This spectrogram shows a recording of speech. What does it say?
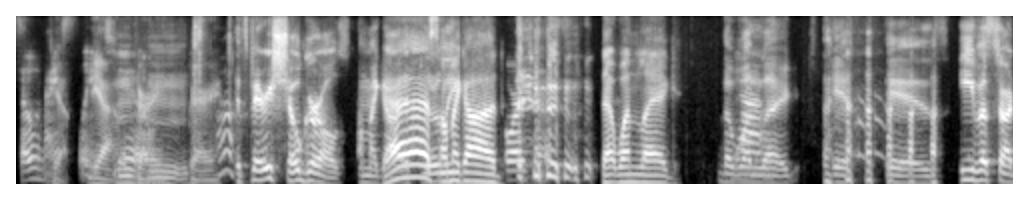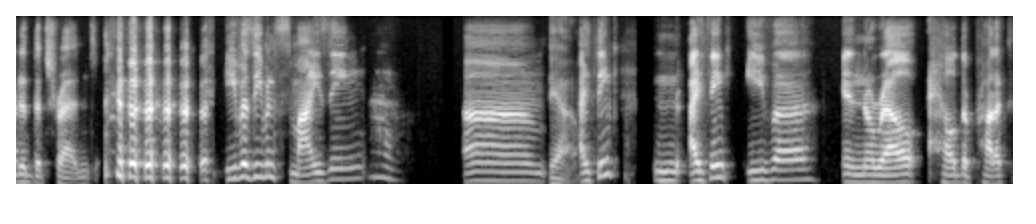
so nicely. yeah, too. very, Mm. very. Ah, It's very showgirls. Oh my god. Yes. It's Oh my God. gorgeous. That one leg. the Yeah. one leg. It is Eva started the trend. Eva's even smizing. Um, Yeah. I think I think Eva and Norelle held the product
